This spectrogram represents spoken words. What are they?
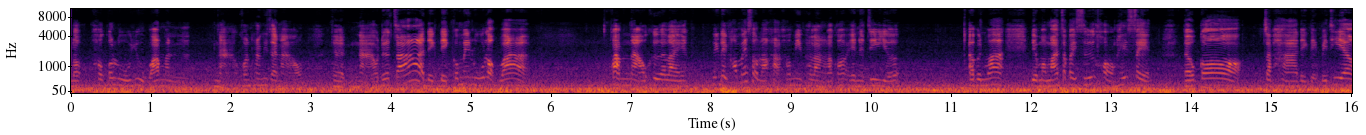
แลเขาก็รู้อยู่ว่ามันหนาวค่อนข้างที่จะหนาว เด้อจ้า เด็ก ๆ ก็ไม่รู้หรอกว่า ความหนาวคืออะไร เด็กๆเขาไม่สนหรอกค่ะเขามีพลังแล้วก็ energy เยอะ เอาเป็นว่าเดี๋ยวมาม่าจะไปซื้อของให้เสร็จ แล้วก็จะพาเด็ก ๆ ไปเที่ยว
